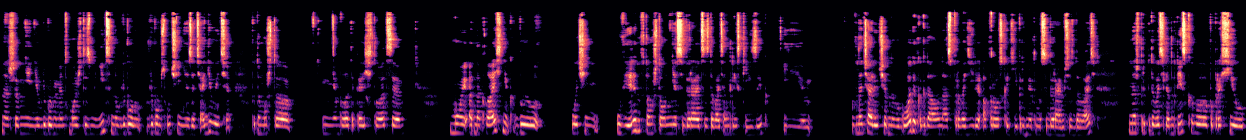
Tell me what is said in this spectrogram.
наше мнение в любой момент может измениться, но в любом, в любом случае не затягивайте, потому что у меня была такая ситуация. Мой одноклассник был очень уверен в том, что он не собирается сдавать английский язык, и в начале учебного года, когда у нас проводили опрос, какие предметы мы собираемся сдавать, наш преподаватель английского попросил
